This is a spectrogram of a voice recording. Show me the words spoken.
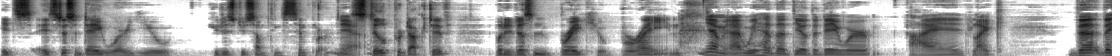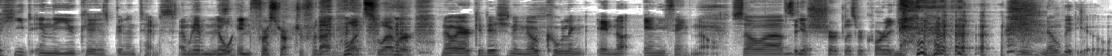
It's it's just a day where you you just do something simpler. Yeah. Still productive, but it doesn't break your brain. Yeah, I mean, I, we had that the other day where I like the the heat in the UK has been intense. And we have no infrastructure for that whatsoever. No air conditioning, no cooling, eh, not anything. no. So um, Sitting yeah, shirtless recording. no video.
